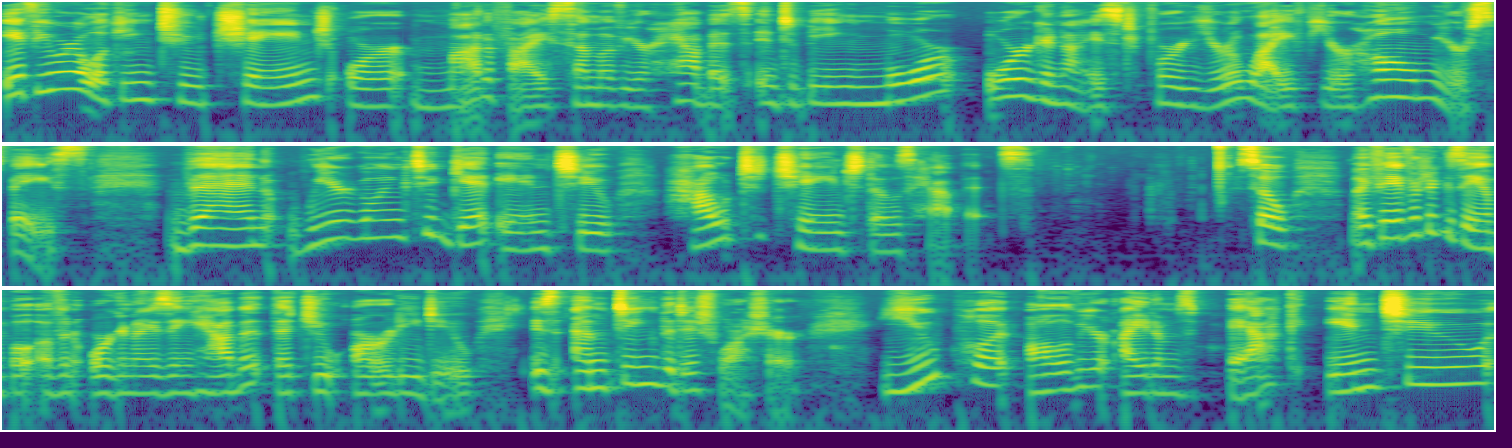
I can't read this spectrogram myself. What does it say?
if you are looking to change or modify some of your habits into being more organized for your life, your home, your space, then we are going to get into how to change those habits. So, my favorite example of an organizing habit that you already do is emptying the dishwasher. You put all of your items back into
